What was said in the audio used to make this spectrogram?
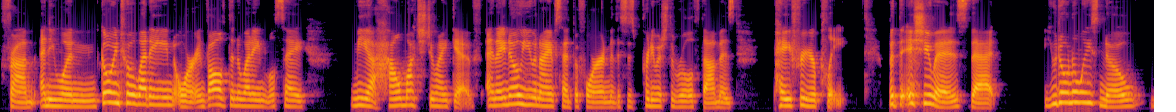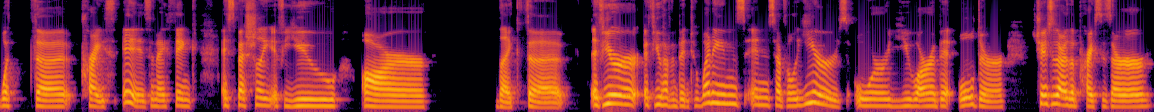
from anyone going to a wedding or involved in a wedding will say, Mia, how much do I give? And I know you and I have said before, and this is pretty much the rule of thumb is pay for your plate. But the issue is that you don't always know what the price is. And I think, especially if you are like the if you're if you haven't been to weddings in several years or you are a bit older chances are the prices are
